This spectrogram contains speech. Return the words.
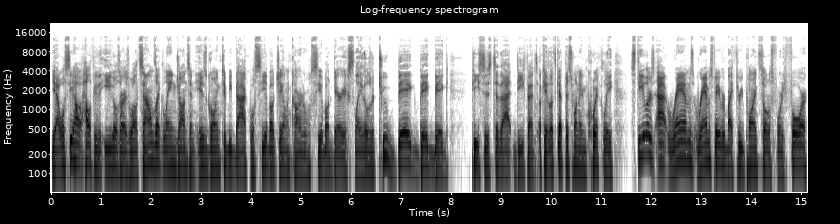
Yeah, we'll see how healthy the Eagles are as well. It sounds like Lane Johnson is going to be back. We'll see about Jalen Carter. We'll see about Darius Slay. Those are two big, big, big pieces to that defense. Okay, let's get this one in quickly. Steelers at Rams. Rams favored by three points. Totals 44.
